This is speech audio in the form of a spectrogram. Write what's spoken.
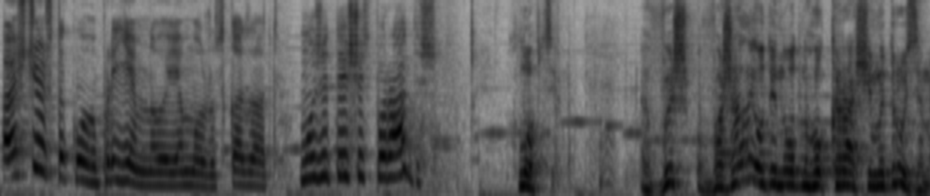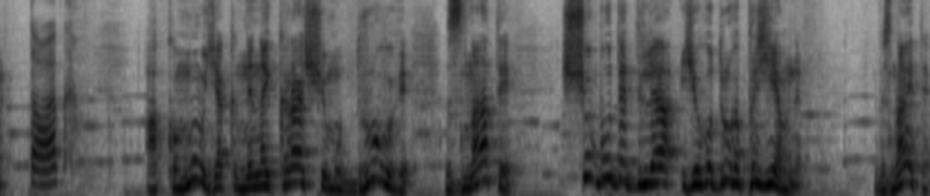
А що ж такого приємного я можу сказати? Може, ти щось порадиш? Хлопці, ви ж вважали один одного кращими друзями. Так. А кому, як не найкращому другові, знати, що буде для його друга приємним? Ви знаєте,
